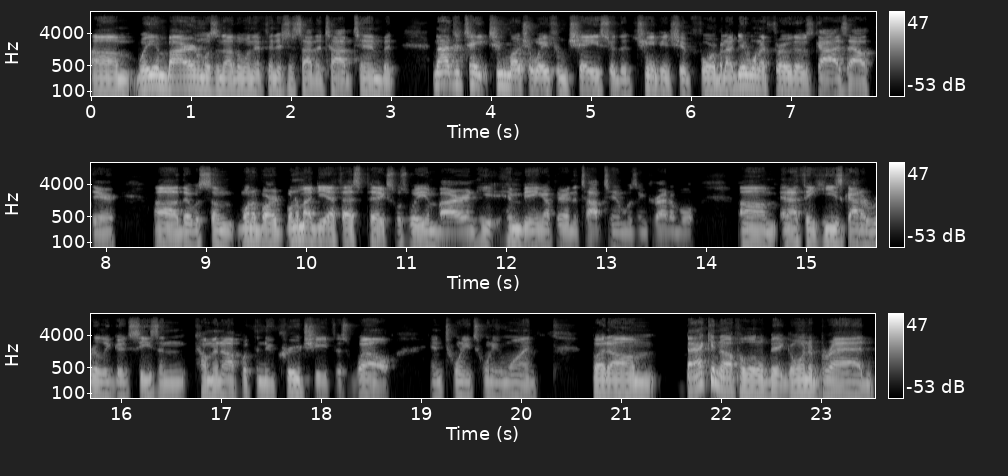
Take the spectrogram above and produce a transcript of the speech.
Um, William Byron was another one that finished inside the top 10, but not to take too much away from Chase or the championship four, but I did want to throw those guys out there. Uh, there was some one of our one of my DFS picks was William Byron. He him being up there in the top ten was incredible, um, and I think he's got a really good season coming up with the new crew chief as well in 2021. But um, backing up a little bit, going to Brad,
